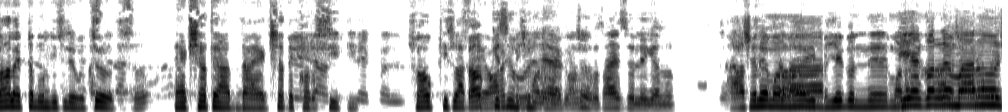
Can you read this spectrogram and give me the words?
ভালো একটা বন্ধু ছিল বুঝছ? একসাথে আড্ডা একসাথে খরচ সবকিছু আছে, সব অনেক কিছু বললে এখন বুঝছ? কোথায় চলে গেল? আসলে মনে হয় বিয়ে করলে বিয়ে করলে মানুষ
